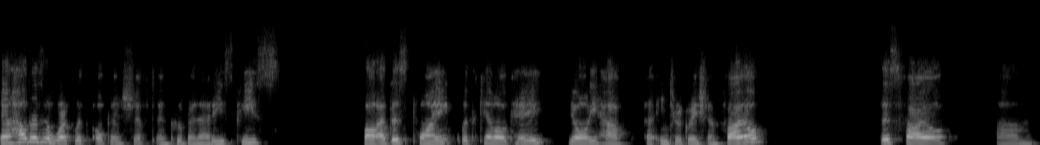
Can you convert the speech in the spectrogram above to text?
And how does it work with OpenShift and Kubernetes piece? Well, at this point, with CamelK, you only have an integration file. This file um,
